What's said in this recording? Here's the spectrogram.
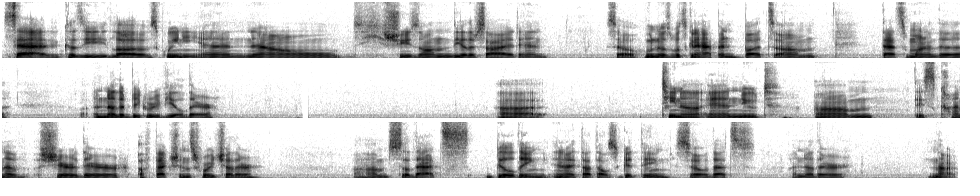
sad because he loves Queenie, and now she's on the other side, and so who knows what's gonna happen? But um, that's one of the another big reveal there. Uh, Tina and Newt, um, they kind of share their affections for each other. Um, so that's building, and I thought that was a good thing. So that's another, not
